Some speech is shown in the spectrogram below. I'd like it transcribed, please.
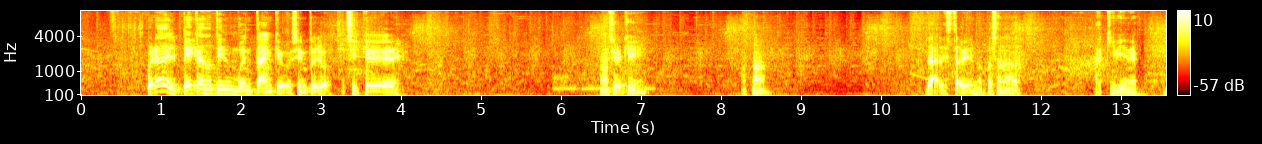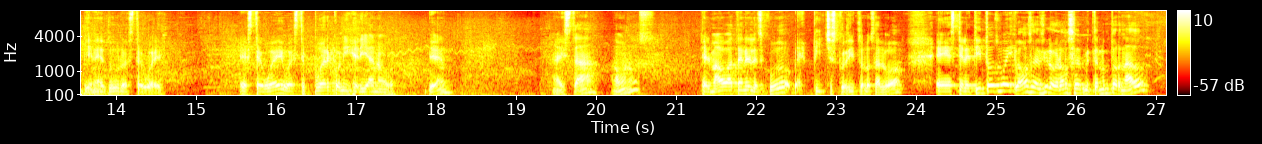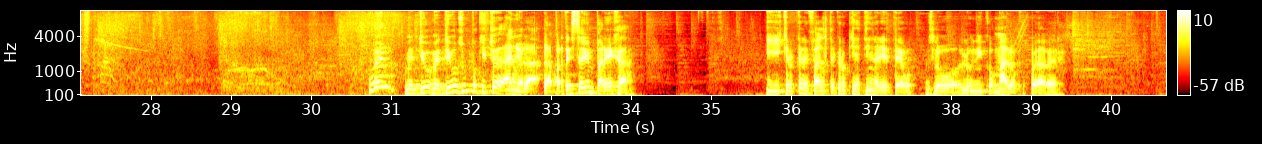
Fuera del P.E.K.K.A. no tiene un buen tanque, siento yo. Así que... Vamos a ir aquí. Ajá. Dale, está bien, no pasa nada. Aquí viene, viene duro este güey. Este güey o este puerco nigeriano. Bien. Ahí está. Vámonos. El mago va a tener el escudo. pinche escudito lo salvó. Eh, esqueletitos, güey. Vamos a ver si logramos meterle un tornado. Bueno, metimos un poquito de daño. La, partida está bien pareja. Y creo que le falta. Creo que ya tiene arieteo. Es lo, único malo que puede haber.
